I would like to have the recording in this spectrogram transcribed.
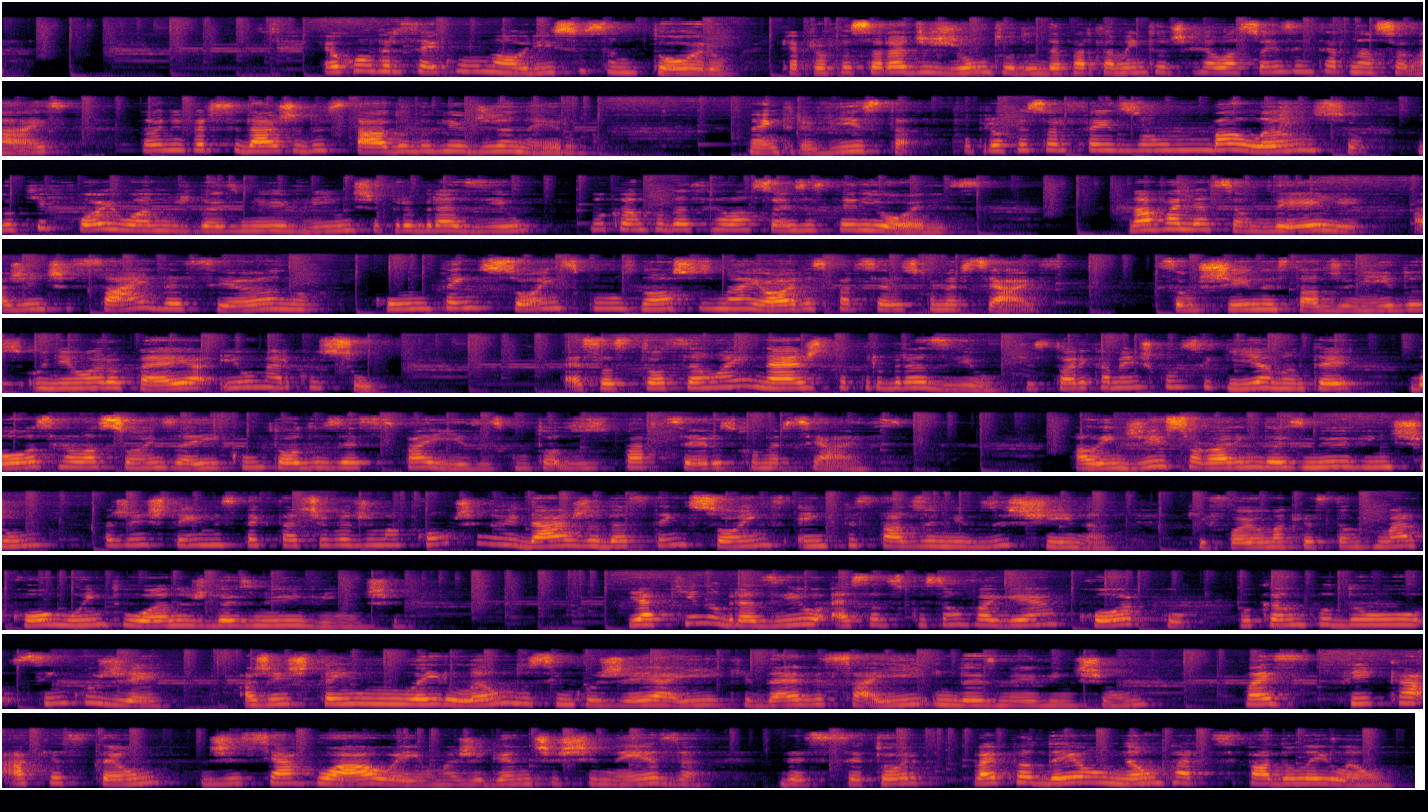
Eu conversei com o Maurício Santoro, que é professor adjunto do Departamento de Relações Internacionais da Universidade do Estado do Rio de Janeiro. Na entrevista, o professor fez um balanço do que foi o ano de 2020 para o Brasil no campo das relações exteriores. Na avaliação dele, a gente sai desse ano com tensões com os nossos maiores parceiros comerciais, que são China, Estados Unidos, União Europeia e o Mercosul. Essa situação é inédita para o Brasil, que historicamente conseguia manter boas relações aí com todos esses países, com todos os parceiros comerciais. Além disso, agora em 2021, a gente tem uma expectativa de uma continuidade das tensões entre Estados Unidos e China, que foi uma questão que marcou muito o ano de 2020. E aqui no Brasil, essa discussão vai ganhar corpo no campo do 5G, a gente tem um leilão do 5G aí que deve sair em 2021, mas fica a questão de se a Huawei, uma gigante chinesa desse setor, vai poder ou não participar do leilão.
